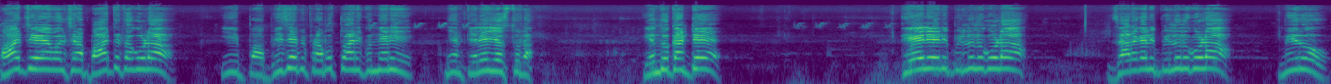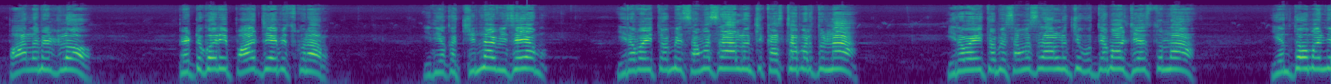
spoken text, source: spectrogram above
పాస్ చేయవలసిన బాధ్యత కూడా ఈ బీజేపీ ప్రభుత్వానికి ఉందని నేను తెలియజేస్తున్నా. ఎందుకంటే తేలేని బిల్లులు కూడా జరగని బిల్లులు కూడా మీరు పార్లమెంట్లో పెట్టుకొని పాస్ చేయించుకున్నారు. ఇది ఒక చిన్న విషయం ఇరవై తొమ్మిది సంవత్సరాల నుంచి కష్టపడుతున్నా ఇరవై తొమ్మిది సంవత్సరాల నుంచి ఉద్యమాలు చేస్తున్నా ఎంతోమంది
